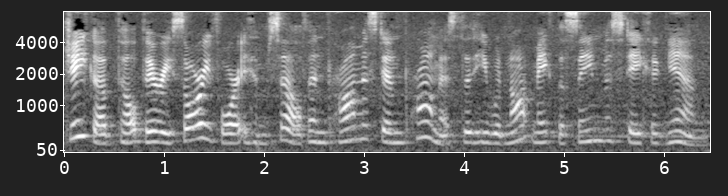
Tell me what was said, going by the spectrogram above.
Jacob felt very sorry for it himself and promised and promised that he would not make the same mistake again.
